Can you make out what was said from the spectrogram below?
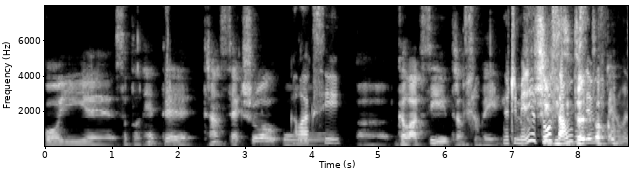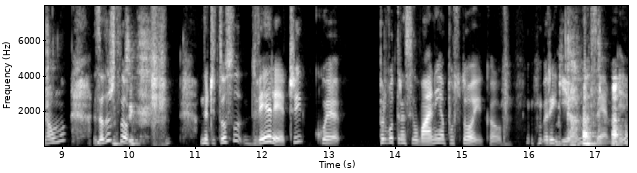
koji je sa planete transsexual u Galaksiji. Uh, galaksiji Transylvania. Znači, meni je to samo po da sebi fenomenalno, zato što, Znači, znači, to su dve reči koje, prvo, Transilvanija postoji kao region Da. na zemlji,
